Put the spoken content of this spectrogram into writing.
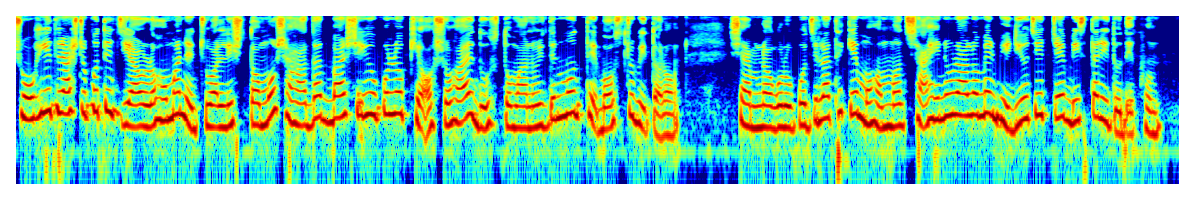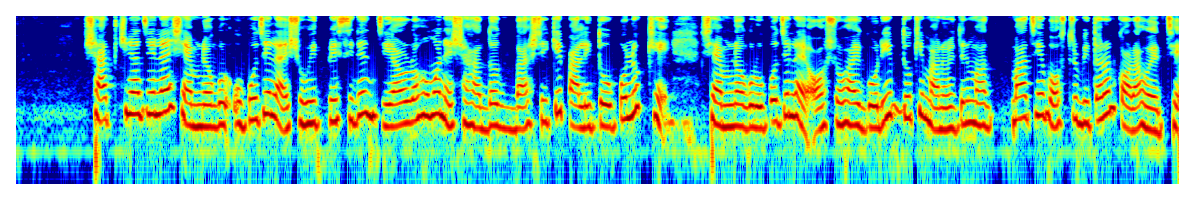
শহীদ রাষ্ট্রপতি জিয়াউর রহমানের চুয়াল্লিশতম শাহাদাত বার্ষিকী উপলক্ষে অসহায় দুস্থ মানুষদের মধ্যে বস্ত্র বিতরণ। শ্যামনগর উপজেলা থেকে মোহাম্মদ শাহিনুর আলমের ভিডিও চিত্রে বিস্তারিত দেখুন। সাতক্ষীরা জেলায় শ্যামনগর উপজেলায় শহীদ প্রেসিডেন্ট জিয়াউর রহমানের শাহাদত বার্ষিকী পালিত উপলক্ষে শ্যামনগর উপজেলায় অসহায়, গরিব, দুঃখী মানুষদের মাঝে বস্ত্র বিতরণ করা হয়েছে।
